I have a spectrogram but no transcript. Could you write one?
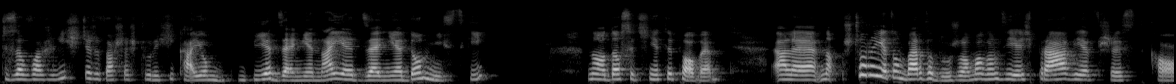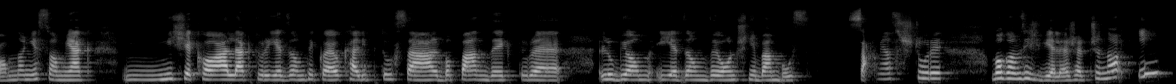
Czy zauważyliście, że wasze szczury sikają w jedzenie, na jedzenie, do miski? No, dosyć nietypowe. Ale no, szczury jedzą bardzo dużo, mogą zjeść prawie wszystko. No nie są jak misie koala, które jedzą tylko eukaliptusa, albo pandy, które lubią i jedzą wyłącznie bambus. Zamiast szczury mogą zjeść wiele rzeczy. No i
